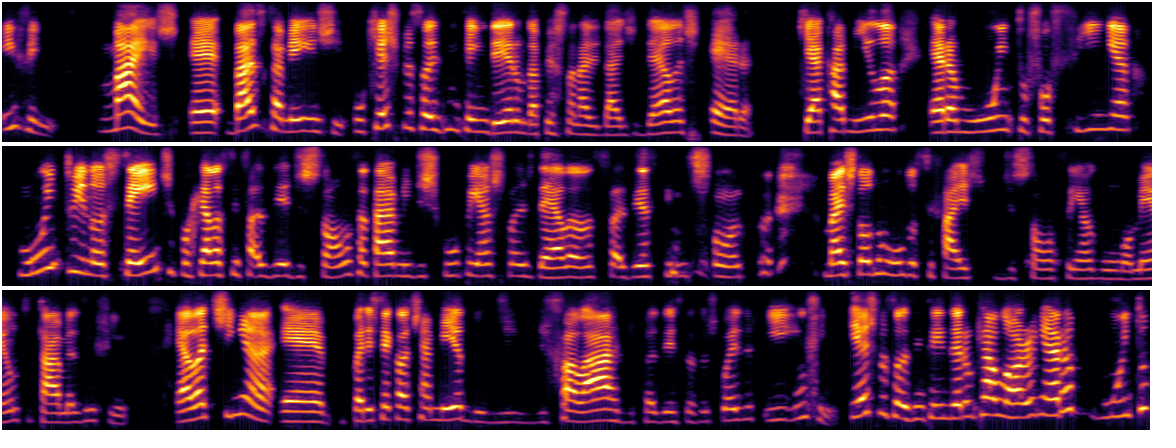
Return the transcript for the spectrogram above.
Enfim, mas, é, basicamente, o que as pessoas entenderam da personalidade delas era que a Camila era muito fofinha, muito inocente, porque ela se fazia de sonsa, tá? Me desculpem as fãs dela, ela se fazia assim de sonsa, mas todo mundo se faz de sonsa em algum momento, tá? Mas enfim, ela tinha, é, parecia que ela tinha medo de, de falar, de fazer essas coisas, e enfim. E as pessoas entenderam que a Lauren era muito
